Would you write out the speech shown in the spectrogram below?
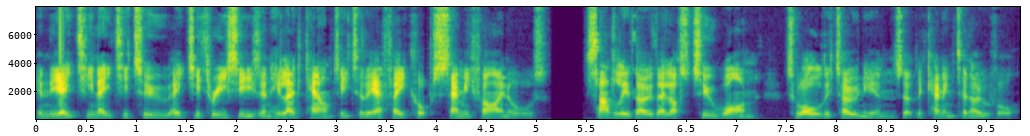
In the 1882-83 season he led County to the FA Cup semi-finals. Sadly though they lost 2-1 to Old Etonians at the Kennington Oval.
